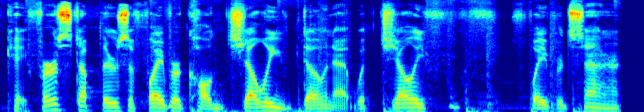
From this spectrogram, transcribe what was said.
Okay, first up, there's a flavor called Jelly Donut with jelly f- flavored center.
